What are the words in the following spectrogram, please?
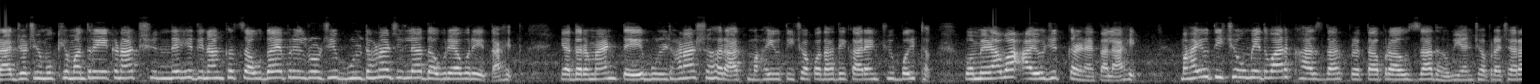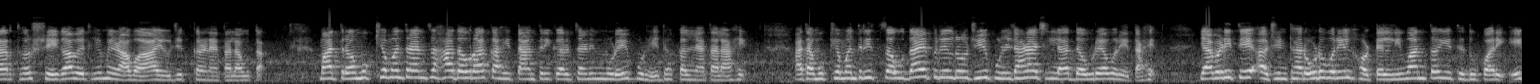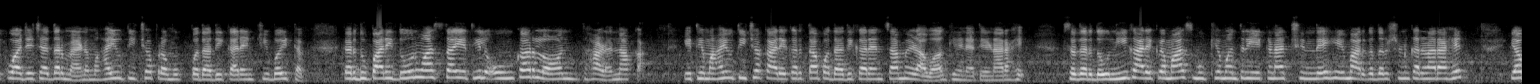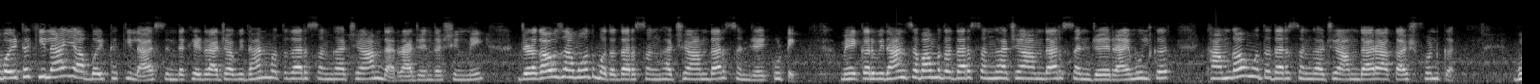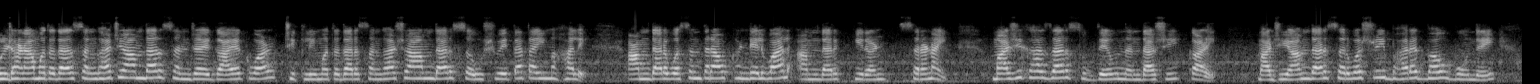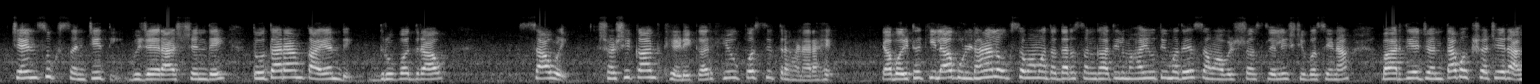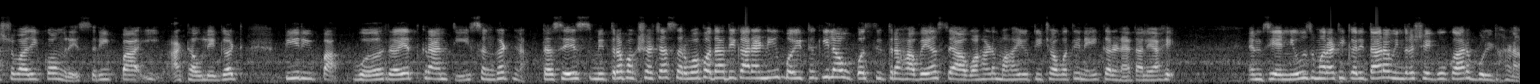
राज्याचे मुख्यमंत्री एकनाथ शिंदे हे दिनांक चौदा एप्रिल रोजी बुलढाणा जिल्हा दौऱ्यावर येत आहेत. या दरम्यान ते बुलढाणा शहरात महायुतीच्या पदाधिकाऱ्यांची बैठक व मेळावा आयोजित करण्यात आला आहे. महायुतीचे उमेदवार खासदार प्रतापराव जाधव यांच्या प्रचारार्थ शेगाव येथे मेळावा आयोजित करण्यात आला होता. मात्र मुख्यमंत्र्यांचा हा दौरा काही तांत्रिक अडचणींमुळे पुढे ढकलण्यात आला आहे. आता मुख्यमंत्री चौदा एप्रिल रोजी बुलढाणा जिल्ह्यात दौऱ्यावर येत आहेत. यावेळी ते अजिंठा रोडवरील हॉटेल निवांत येथे दुपारी एक वाजेच्या दरम्यान महायुतीच्या प्रमुख पदाधिकाऱ्यांची बैठक. तर दुपारी दोन वाजता येथील ओंकार लॉन धाड नाका. येथे महायुतीच्या कार्यकर्ता पदाधिकाऱ्यांचा मेळावा घेण्यात येणार आहे. सदर दोन्ही कार्यक्रमास मुख्यमंत्री एकनाथ शिंदे हे मार्गदर्शन करणार आहेत. या बैठकीला या बैठकीला सिंदखेड राजा विधान मतदारसंघाचे आमदार राजेंद्र शिंगणे जळगाव जामोद मतदारसंघाचे आमदार संजय कुटे मेहकर विधानसभा मतदारसंघाचे आमदार संजय रायमुलकर खामगाव मतदारसंघाचे आमदार आकाश फुंडकर बुलढाणा मतदारसंघाचे आमदार संजय गायकवाड चिखली मतदारसंघाचे आमदार सौ श्वेताताई महाले आमदार वसंतराव खंडेलवाल आमदार किरण सरनाईक माजी खासदार सुखदेव नंदाशी काळे माजी आमदार सर्वश्री भारतभाऊ बोंद्रे चैनसुख संचेती विजयराज शिंदे तोताराम कायंदे ध्रुपदराव सावळे शशिकांत खेडेकर हे उपस्थित राहणार आहे या बैठकीला बुलढाणा लोकसभा मतदारसंघातील महायुतीमध्ये समाविष्ट असलेले शिवसेना भारतीय जनता पक्षाचे राष्ट्रवादी काँग्रेस रिपाई आठवले गट पी रिपा व रयत क्रांती संघटना तसेच मित्र पक्षाच्या सर्व पदाधिकाऱ्यांनी बैठकीला उपस्थित राहावे असे आवाहन महायुतीच्या वतीने करण्यात आले आहे. एमसीएन न्यूज मराठीकरिता रवींद्र शेगुकार बुलढाणा.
